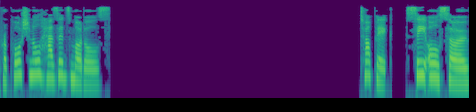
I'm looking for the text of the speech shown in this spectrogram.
Proportional hazards models Topic. See also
